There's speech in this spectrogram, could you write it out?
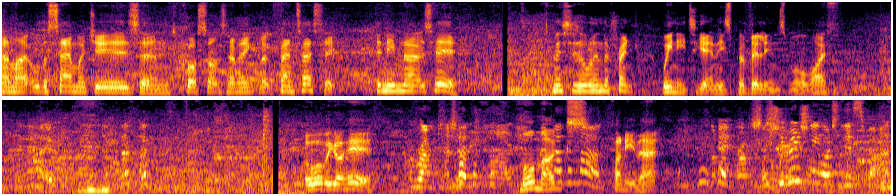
and like all the sandwiches and croissants and everything look fantastic. Didn't even know it was here. This is all in the French. We need to get in these pavilions more, wife. Oh, what we got here? Another, More mugs. Another mug. Funny that. Well, she originally wanted this one,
